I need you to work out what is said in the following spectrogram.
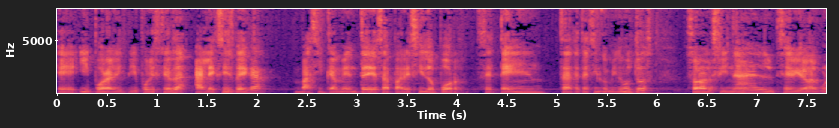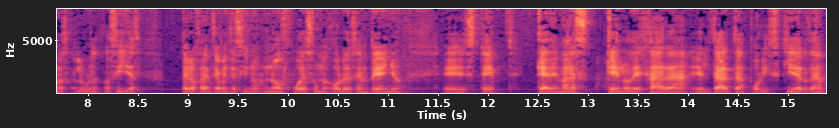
Eh, y, por, izquierda, Alexis Vega básicamente desaparecido por 70, 75 minutos. Solo al final se vieron algunas, cosillas, pero francamente sí no, no fue su mejor desempeño. Este, que además que lo dejara el Data por izquierda,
